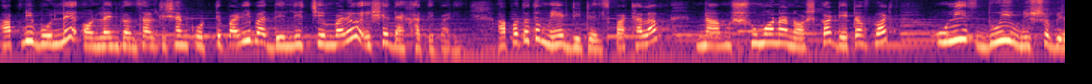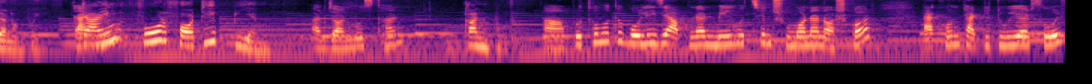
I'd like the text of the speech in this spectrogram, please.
আপনি বললে অনলাইন কনসালটেশন করতে পারি বা দিল্লির চেম্বারেও এসে দেখাতে পারি। আপাতত মেয়ের ডিটেলস পাঠালাম। নাম Sumana Naskar date of birth উনিশ দুই উনিশশো বিরানব্বই। টাইম ফোর ফর্টি পিএম আর জন্মস্থান? কানপুর। প্রথমত বলি যে আপনার মেয়ে হচ্ছেন সুমনা নস্কর। এখন thirty two years old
